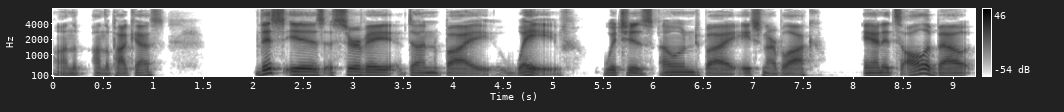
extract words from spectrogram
on the on the podcast. This is a survey done by Wave, which is owned by H&R Block, and it's all about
